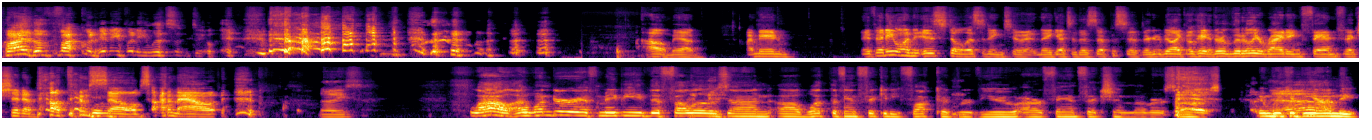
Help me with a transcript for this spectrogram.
why the fuck would anybody listen to it? oh man, I mean, if anyone is still listening to it and they get to this episode, they're gonna be like, okay, they're literally writing fan fiction about themselves. I'm out. nice. Wow, I wonder if maybe the fellows on uh, what the fanfickety fuck could review our fan fiction of ourselves, and we could be on the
